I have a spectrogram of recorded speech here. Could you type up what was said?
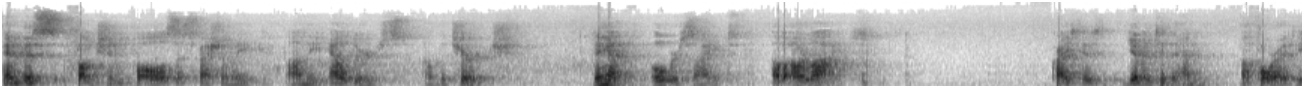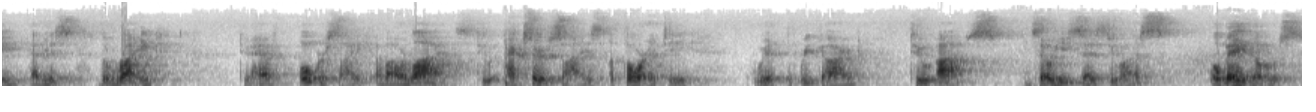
And this function falls especially on the elders of the church. They have oversight of our lives. Christ has given to them authority, that is, the right to have oversight of our lives, to exercise authority with regard to us. And so he says to us, obey those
